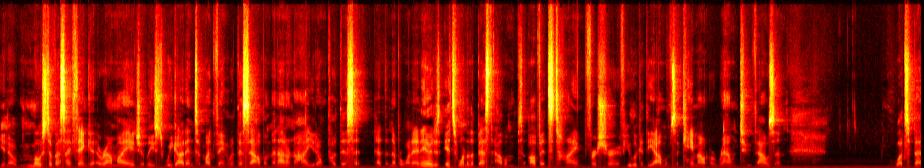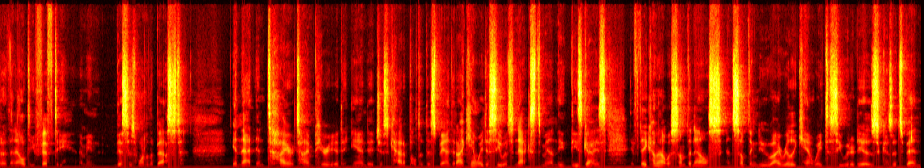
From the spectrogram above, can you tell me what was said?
you know, most of us, I think, around my age at least, we got into Mudvayne with this album, and I don't know how you don't put this at, at the number one. And it is, it's one of the best albums of its time for sure. If you look at the albums that came out around 2000, what's better than LD50? I mean, this is one of the best in that entire time period, and it just catapulted this band. And I can't wait to see what's next, man. These guys, if they come out with something else and something new, I really can't wait to see what it is because it's been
